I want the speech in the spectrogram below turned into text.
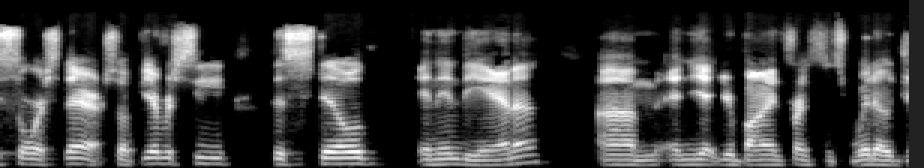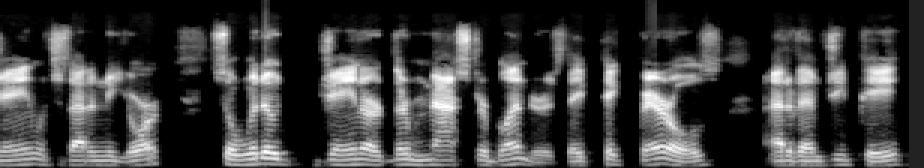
source there. So if you ever see distilled in Indiana, um, and yet you're buying, for instance, Widow Jane, which is out of New York. So Widow Jane are they're master blenders. They pick barrels out of MGP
